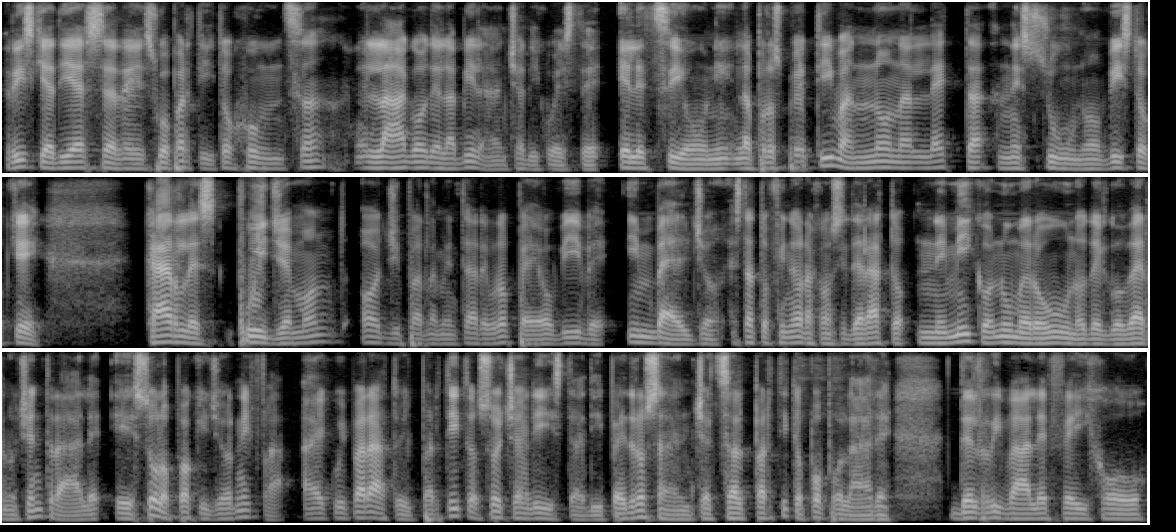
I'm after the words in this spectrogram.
Rischia di essere il suo partito, Junts, l'ago della bilancia di queste elezioni. La prospettiva non alletta nessuno, visto che Carles Puigdemont, oggi parlamentare europeo, vive in Belgio, è stato finora considerato nemico numero uno del governo centrale e solo pochi giorni fa ha equiparato il Partito Socialista di Pedro Sánchez al Partito Popolare del rivale Feijóo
